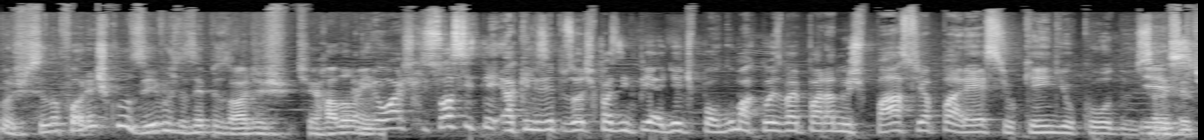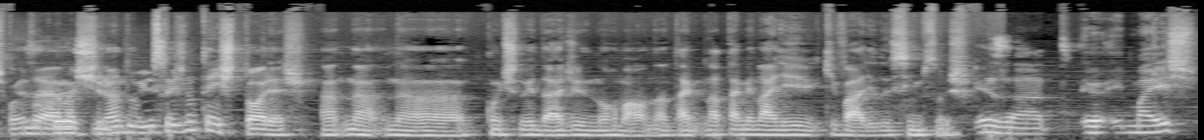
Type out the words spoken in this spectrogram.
exclusivos, se não forem exclusivos dos episódios de Halloween. Eu acho que só se tem aqueles episódios que fazem piadinha, tipo, alguma coisa vai parar no espaço e aparece o Kang e o Kodo. sabe? Isso, Tipo, pois é, mas assim. tirando isso, eles não têm histórias na, na- na continuidade normal, na, na timeline que vale dos Simpsons. Exato. Eu- mas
